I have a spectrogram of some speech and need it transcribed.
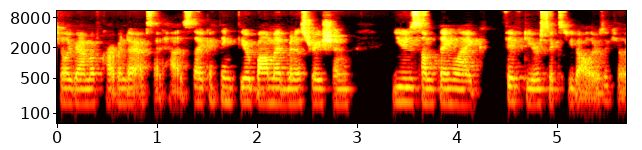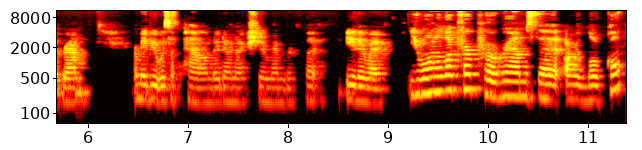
kilogram of carbon dioxide has? Like I think the Obama administration used something like 50 or $60 a kilogram or maybe it was a pound. I don't actually remember, but either way, you want to look for programs that are local.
